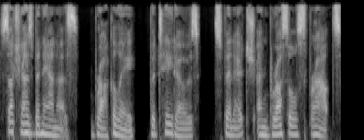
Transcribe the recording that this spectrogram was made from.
such as bananas, broccoli, potatoes, spinach and Brussels sprouts.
